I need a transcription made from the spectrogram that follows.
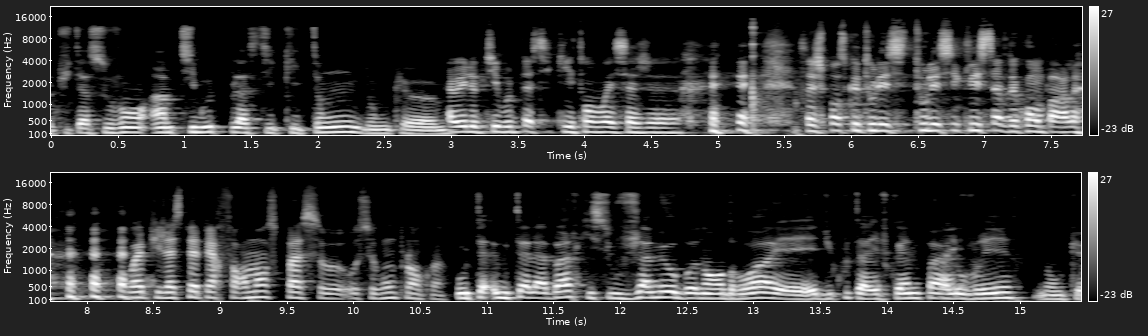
Et puis t'as souvent un petit bout de plastique qui tombe, donc. Euh... Ah oui, le petit bout de plastique qui tombe, ouais, ça je, ça je pense que tous les tous les cyclistes savent de quoi on parle. ouais, puis l'aspect performance passe au, second plan, quoi. Ou t'as, t'as la barre qui s'ouvre jamais au bon endroit et, du coup t'arrives quand même pas à l'ouvrir, donc.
